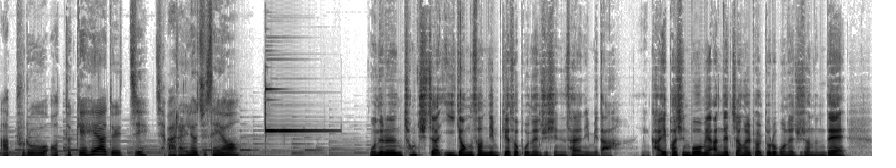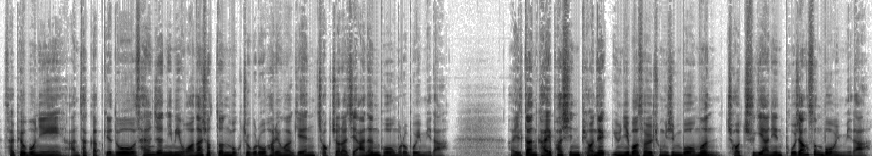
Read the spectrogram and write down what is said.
앞으로 어떻게 해야 될지 제발 알려주세요. 오늘은 청취자 이경선님께서 보내주신 사연입니다. 가입하신 보험의 안내장을 별도로 보내주셨는데 살펴보니 안타깝게도 사연자님이 원하셨던 목적으로 활용하기엔 적절하지 않은 보험으로 보입니다. 일단 가입하신 변액 유니버설 종신보험은 저축이 아닌 보장성 보험입니다.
